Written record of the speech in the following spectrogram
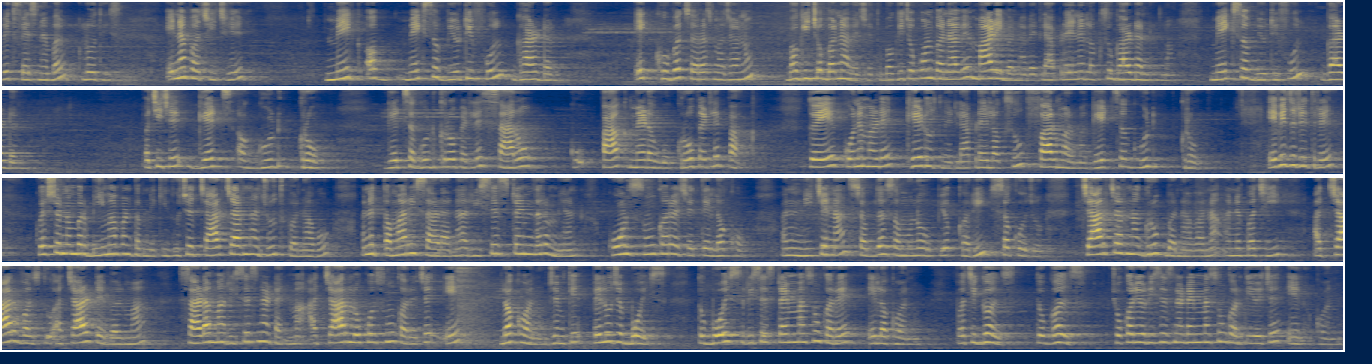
with fashionable clothes એના પછી છે make a makes a beautiful garden એક ખૂબ જ સરસ મજાનું બગીચો બનાવે છે. તો બગીચો કોણ બનાવે? માળી બનાવે. એટલે આપણે એને લખશું ગાર્ડનરમાં મેક્સ અ બ્યુટિફુલ ગાર્ડન પછી છે gets a good crop gets a good crop એટલે સારો પાક મેળવવો. ક્રોપ એટલે પાક. તો એ કોને મળે? ખેડૂતને. એટલે આપણે લખશું ફાર્મરમાં ગેટ્સ અ ગુડ ક્રોપ. એવી જ રીતે ક્વેશ્ચન નંબર બીમાં પણ તમને કીધું છે, ચાર ચારના જૂથ બનાવો અને તમારી શાળાના રિસેસ ટાઈમ દરમિયાન કોણ શું કરે છે તે લખો અને નીચેના શબ્દ સમૂહનો ઉપયોગ કરી શકો છો. ચાર ચારના ગ્રુપ બનાવવાના અને પછી આ ચાર વસ્તુ, આ ચાર ટેબલમાં, શાળામાં રિસેસના ટાઈમમાં આ ચાર લોકો શું કરે છે એ લખવાનું. જેમ કે પેલું છે બોયસ તો બોયસ રિસેસ ટાઈમમાં શું કરે? એ લખવાનું. પછી ગર્લ્સ. તો ગર્લ્સ છોકરીઓ રિસેસના ટાઈમમાં શું કરતી હોય છે? એ લખવાનું.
